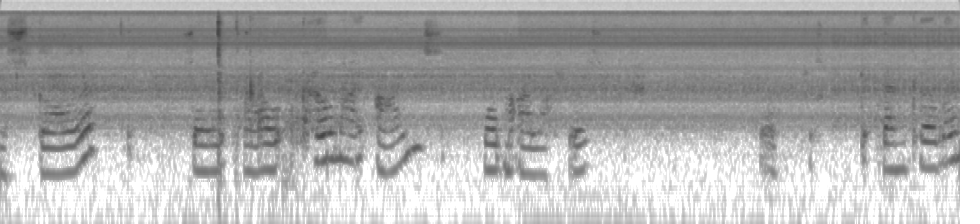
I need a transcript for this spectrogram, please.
Mascara. So I'll curl my eyes, well my eyelashes. So just get them curling.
